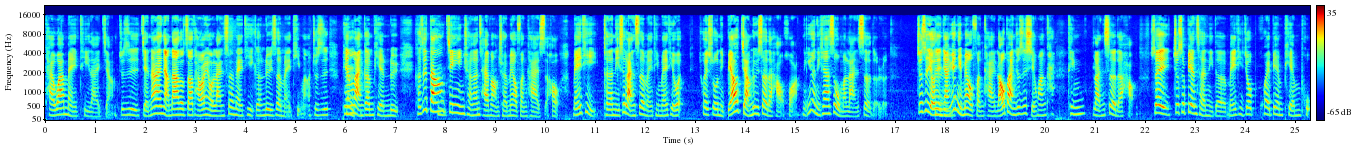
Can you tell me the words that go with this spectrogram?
台湾媒体来讲，就是简单来讲，大家都知道台湾有蓝色媒体跟绿色媒体嘛，就是偏蓝跟偏绿。嗯、可是当经营权跟采访权没有分开的时候，媒体可能你是蓝色媒体，媒体会会说你不要讲绿色的好话，你因为你现在是我们蓝色的人，就是有点这样，嗯、因为你没有分开，老板就是喜欢看听蓝色的好，所以就是变成你的媒体就会变偏颇，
